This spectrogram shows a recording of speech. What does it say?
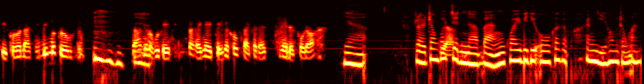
thì corona sẽ biến mất luôn đó yeah. nếu mà quý vị có thể nghe kỹ cái khúc này có thể nghe được câu đó dạ yeah. rồi trong quá yeah. Dạ. trình à, bạn quay video có gặp khó khăn gì không trong anh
